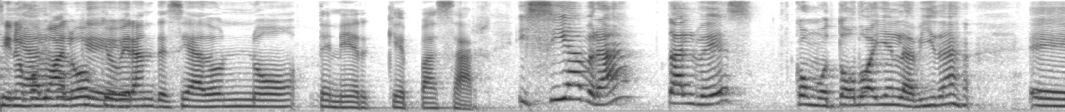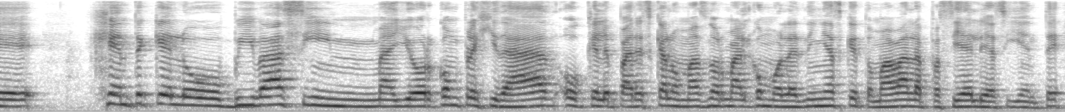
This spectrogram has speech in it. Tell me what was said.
sino como algo que... hubieran deseado no tener que pasar. Y sí habrá, tal vez, como todo hay en la vida, eh, gente que lo viva sin mayor complejidad o que le parezca lo más normal, como las niñas que tomaban la pastilla el día siguiente.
